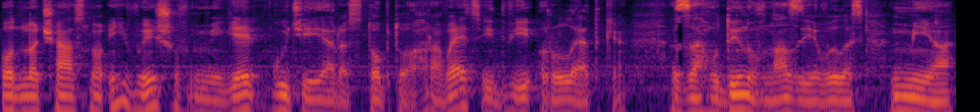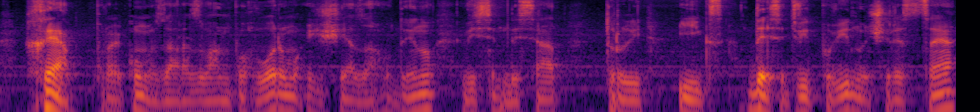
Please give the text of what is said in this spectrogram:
одночасно, і вийшов Мігель Гутієрес, тобто гравець і дві рулетки. За годину в нас з'явилась Міа Хе, про яку ми зараз з вами поговоримо. І ще за годину 80 3X10. Відповідно, через це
